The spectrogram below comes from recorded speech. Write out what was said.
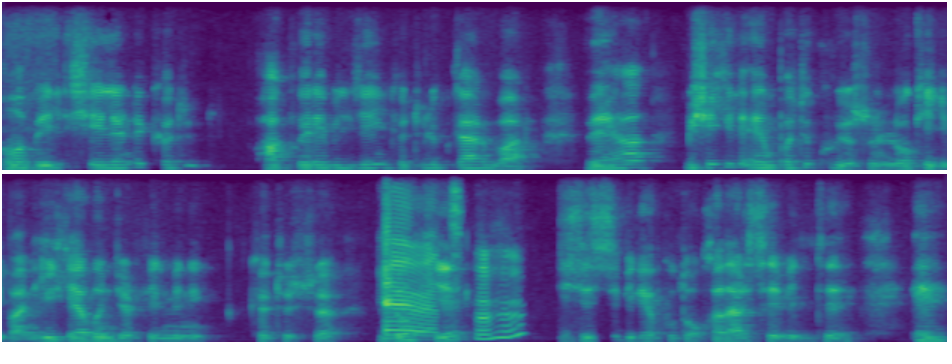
ama belli şeylerinde kötü hak verebileceğin kötülükler var. Veya bir şekilde empati kuruyorsun Loki gibi. Hani ilk Avenger filminin kötüsü Evet. Loki Hı hı. dizisi bile yapıldı. O kadar sevildi. E,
